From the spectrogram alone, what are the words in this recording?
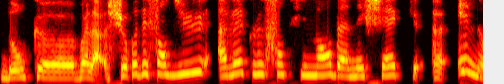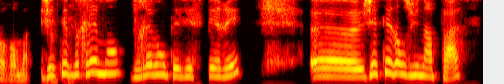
Donc euh, voilà, je suis redescendue avec le sentiment d'un échec euh, énorme. J'étais vraiment, vraiment désespérée. J'étais dans une impasse.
